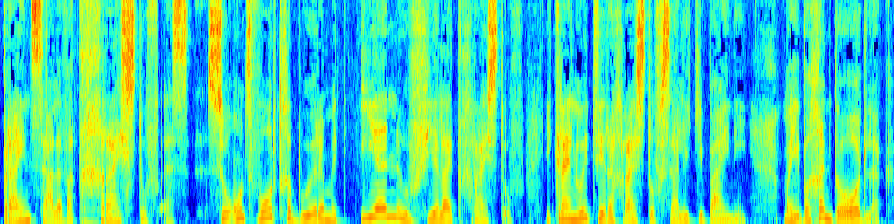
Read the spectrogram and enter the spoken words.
breinselle wat grysstof is. So ons word gebore met een hoeveelheid grysstof. Jy kry nooit weer 'n grysstofselletjie by nie, maar jy begin dadelik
